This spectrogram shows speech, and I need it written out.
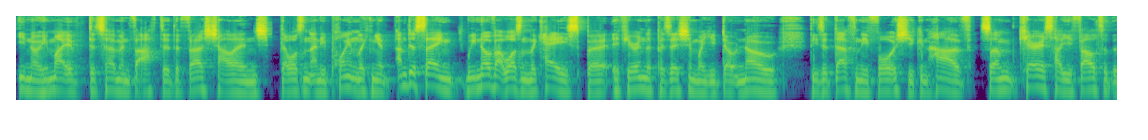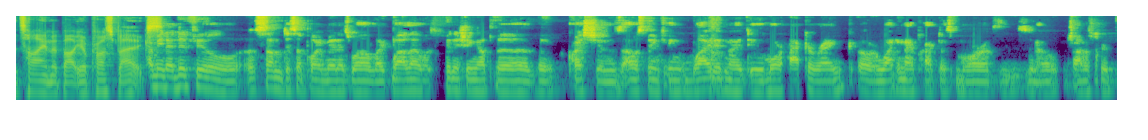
you know, he might have determined that after the first challenge, there wasn't any point looking at. I'm just saying, we know that wasn't the case, but if you're in the position where you don't know, these are definitely thoughts you can have. So I'm curious how you felt at the time about your prospects. I mean, I did feel some disappointment as well. Like while I was finishing up the, the questions, I was thinking, why didn't I do more HackerRank or why didn't I practice more of these, you know, JavaScript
